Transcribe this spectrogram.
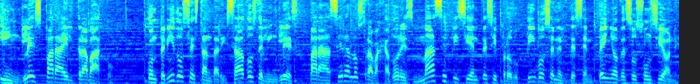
Inglés para el trabajo. Contenidos estandarizados del inglés para hacer a los trabajadores más eficientes y productivos en el desempeño de sus funciones.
